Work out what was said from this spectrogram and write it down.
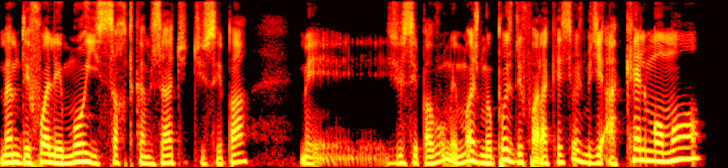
même des fois les mots ils sortent comme ça, tu tu sais pas. Mais je sais pas vous, mais moi je me pose des fois la question, je me dis à quel moment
